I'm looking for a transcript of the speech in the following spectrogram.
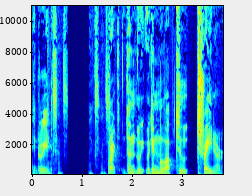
Agreed. Makes sense. Makes sense. All right, then we, we can move up to trainer.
